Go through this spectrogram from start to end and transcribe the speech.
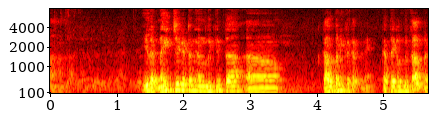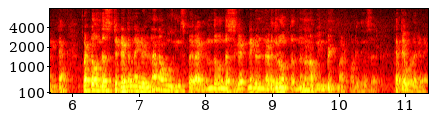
ಹಾಂ. ಇಲ್ಲ ನೈಜ ಘಟನೆ ಅನ್ನೋದಕ್ಕಿಂತ ಕಾಲ್ಪನಿಕ ಕಥನೆ ಕಥೆಗೊಂದು ಕಾಲ್ಪನಿಕ ಬಟ್ ಒಂದಷ್ಟು ಘಟನೆಗಳನ್ನ ನಾವು ಇನ್ಸ್ಪೈರ್ ಆಗಿ ಒಂದು ಒಂದಷ್ಟು ಘಟನೆಗಳು ನಡೆದಿರುವಂಥದ್ದನ್ನು ನಾವು ಇನ್ಬಿಲ್ಟ್ ಮಾಡ್ಕೊಂಡಿದ್ದೀವಿ ಸರ್ ಕತೆ ಒಳಗಡೆ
